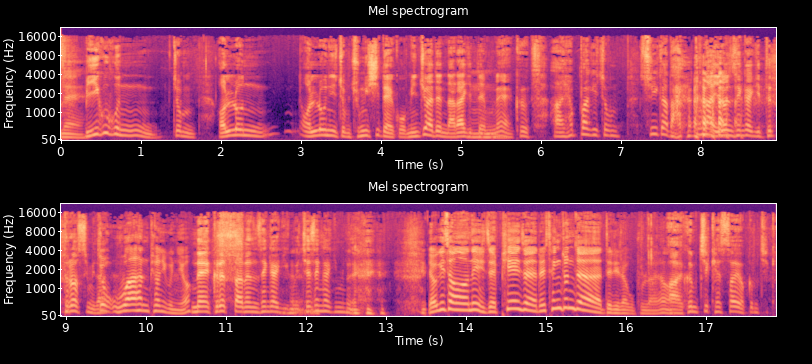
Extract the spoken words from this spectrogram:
네. 미국은 좀 언론 언론이 좀 중시되고 민주화된 나라이기 음. 때문에 그 아 협박이 좀 수위가 낮구나 이런 생각이 드, 들었습니다. 좀 우아한 편이군요. 네, 그랬다는 생각이고 제 생각입니다. 네. 여기서는 이제 피해자를 생존자들이라고 불러요. 아, 끔찍했어요. 끔찍해.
